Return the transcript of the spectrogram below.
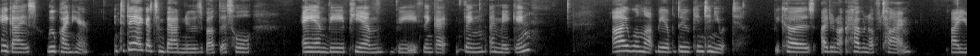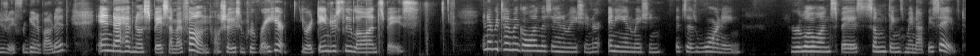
Hey guys, Lupine here, and today I got some bad news about this whole AMV PMV thing, I, thing I'm making. I will not be able to continue it because I do not have enough time. I usually forget about it, and I have no space on my phone. I'll show you some proof right here. You are dangerously low on space. And every time I go on this animation, or any animation, it says warning, you're low on space, some things may not be saved.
